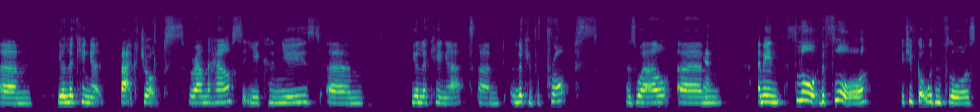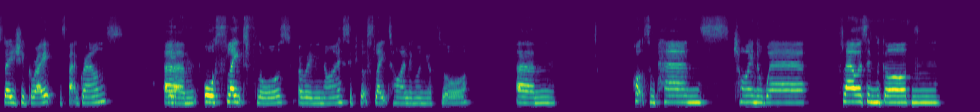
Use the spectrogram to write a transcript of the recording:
Um, you're looking at backdrops around the house that you can use. Um, you're looking at um, looking for props as well. Um, yeah. I mean, floor the floor. If you've got wooden floors, those are great as backgrounds. Um, yeah. Or slate floors are really nice if you've got slate tiling on your floor. Um, pots and pans, chinaware, flowers in the garden,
